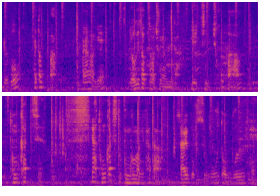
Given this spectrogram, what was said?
그리고 회덮밥 다양하게 여기서부터가 중요합니다. 일진 초밥, 돈까츠. 야 돈까츠도 궁금하긴 하다. 쌀국수, 우동, 물회,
